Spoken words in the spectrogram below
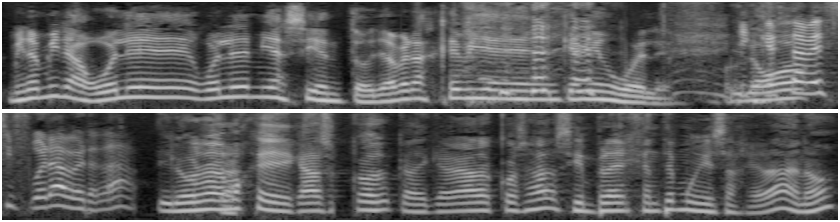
mira, mira, huele, huele mi asiento, ya verás qué bien, qué bien huele. Y luego- que esta vez si fuera verdad. Y luego sabemos que de cada, que cada cosa siempre hay gente muy exagerada, ¿no?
